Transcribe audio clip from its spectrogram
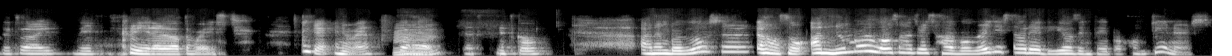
That's why they create a lot of waste. Okay. Anyway, go Mhm. ahead. Let's, let's go. A number of Lawson. Oh, so a number of Los Angeles have already started using paper containers.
